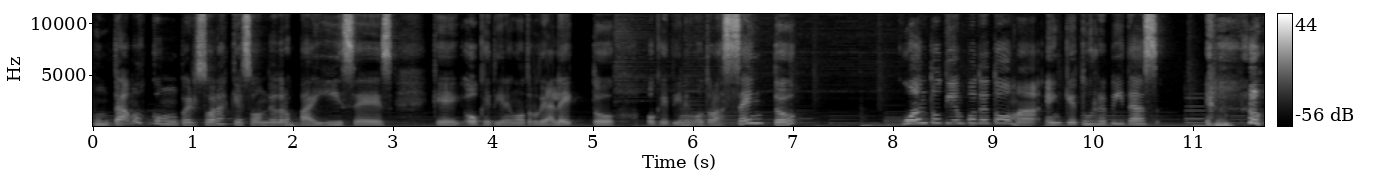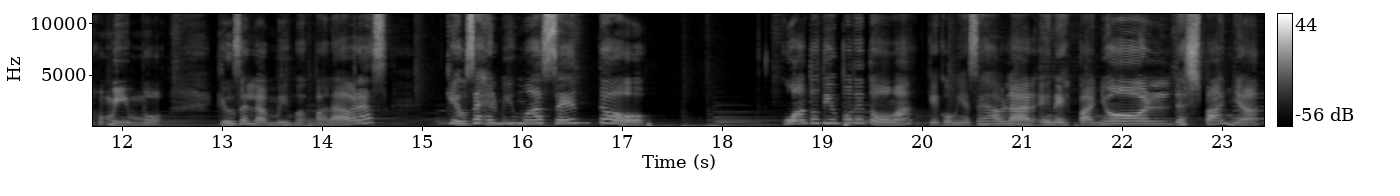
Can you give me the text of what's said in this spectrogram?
juntamos con personas que son de otros países, que, o que tienen otro dialecto, o que tienen otro acento, ¿cuánto tiempo te toma en que tú repitas mismo? Que uses las mismas palabras, que uses el mismo acento. ¿Cuánto tiempo te toma que comiences a hablar en español de España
